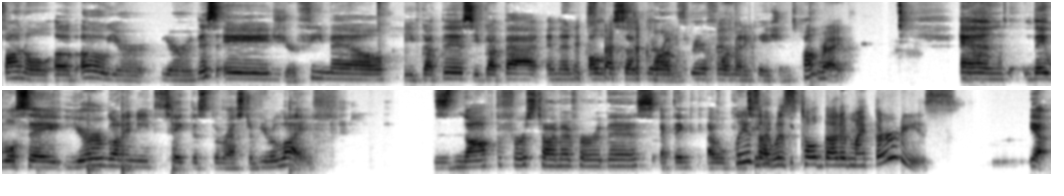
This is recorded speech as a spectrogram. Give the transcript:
funnel of oh you're you're this age you're female you've got this you've got that and then all of a Expect sudden they're on three or four medications huh? Right. And they will say you're going to need to take this the rest of your life this is not the first time i've heard this i think i will Please, I was told that in my 30s. yeah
